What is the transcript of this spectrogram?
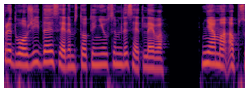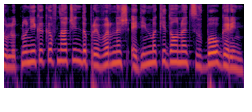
предложи да е 780 лева. Няма абсолютно никакъв начин да превърнеш един македонец в българин,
